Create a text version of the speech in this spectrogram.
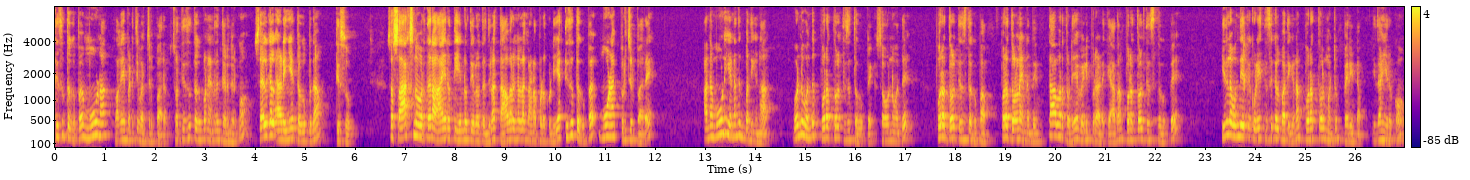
திசு தொகுப்பை மூணாக வகைப்படுத்தி வச்சுருப்பார். ஸோ திசு தொகுப்புன்னு என்னதுன்னு தெரிஞ்சிருக்கும். செல்கள் அடங்கிய தொகுப்பு தான் திசு. ஸோ சாக்ஸ்னு ஒருத்தர் ஆயிரத்தி எண்ணூற்றி எழுபத்தஞ்சில் தாவரங்களில் காணப்படக்கூடிய திசு தொகுப்பை மூணாக பிரிச்சிருப்பார். அந்த மூணு என்னதுன்னு பார்த்தீங்கன்னா ஒன்று வந்து புறத்தோல் திசு தொகுப்பு. ஸோ ஒன்று வந்து புறத்தோல் திசு தொகுப்பா? புறத்தோல்னா என்னது? தாவரத்துடைய வெளிப்புற அடுக்கு. அதான் புறத்தோல் திசு தொகுப்பு. இதில் வந்து இருக்கக்கூடிய திசுக்கள் பார்த்தீங்கன்னா புறத்தோல் மற்றும் பெரிட்டம். இதுதான் இருக்கும்.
